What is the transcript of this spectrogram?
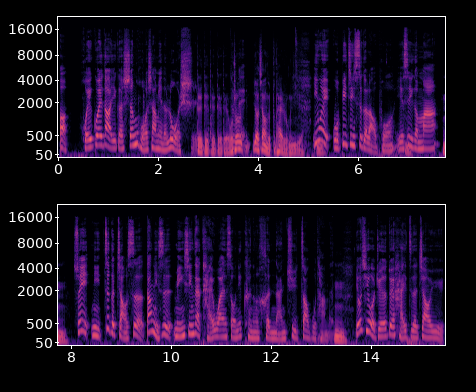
哦，回归到一个生活上面的落实。对对对对对，我说要这样子不太容易。因为我毕竟是个老婆，也是一个妈，嗯，所以你这个角色，当你是明星在台湾的时候，你可能很难去照顾他们，嗯，尤其我觉得对孩子的教育。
